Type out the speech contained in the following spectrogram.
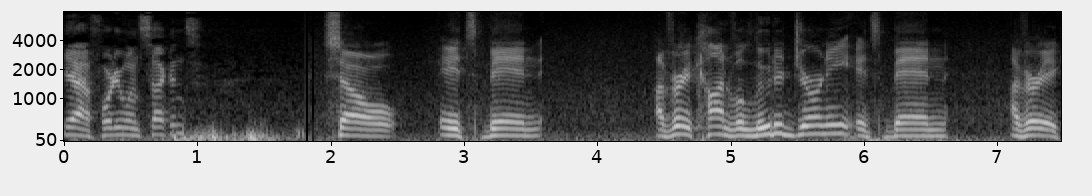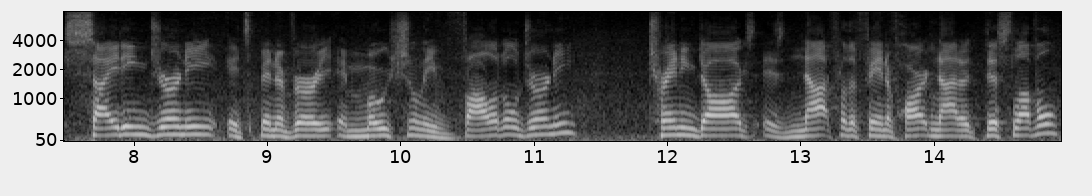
Yeah, 41 seconds. So it's been a very convoluted journey. It's been a very exciting journey. It's been a very emotionally volatile journey. Training dogs is not for the faint of heart, not at this level.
